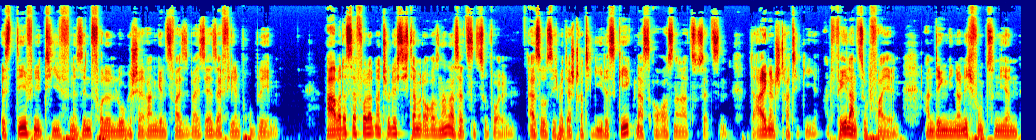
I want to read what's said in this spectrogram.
ist definitiv eine sinnvolle und logische Herangehensweise bei sehr, sehr vielen Problemen. Aber das erfordert natürlich, sich damit auch auseinandersetzen zu wollen. Also sich mit der Strategie des Gegners auch auseinanderzusetzen, der eigenen Strategie, an Fehlern zu feilen, an Dingen, die noch nicht funktionieren,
